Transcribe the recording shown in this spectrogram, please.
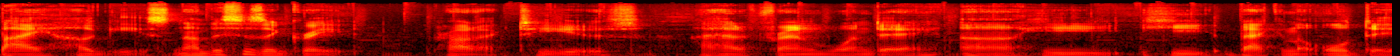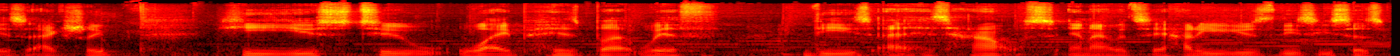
by Huggies. Now, this is a great product to use. I had a friend one day. Uh, he he back in the old days actually, he used to wipe his butt with these at his house, and I would say, "How do you use these?" He says,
